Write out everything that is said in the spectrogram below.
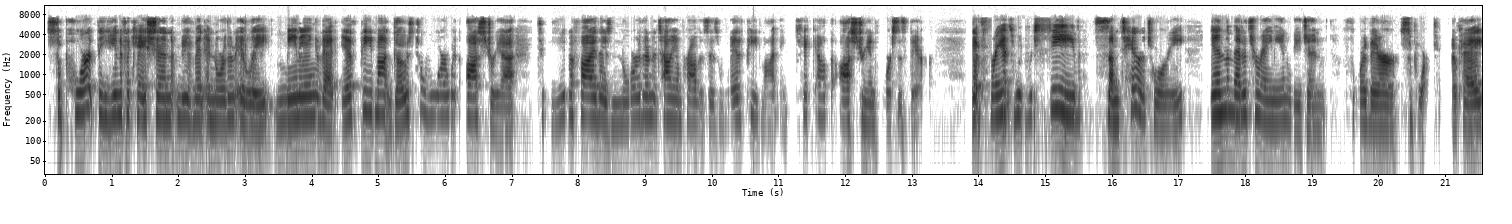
support the unification movement in northern Italy, meaning that if Piedmont goes to war with Austria to unify those northern Italian provinces with Piedmont and kick out the Austrian forces there, that France would receive some territory in the Mediterranean region for their support. Okay,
